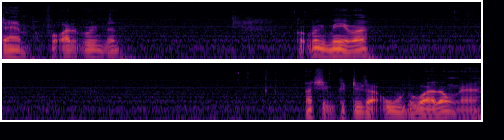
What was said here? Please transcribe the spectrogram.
Damn. thought I had room then. Got room here, huh? Actually, we could do that all the way along there.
